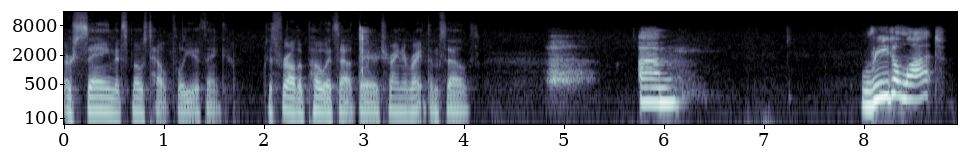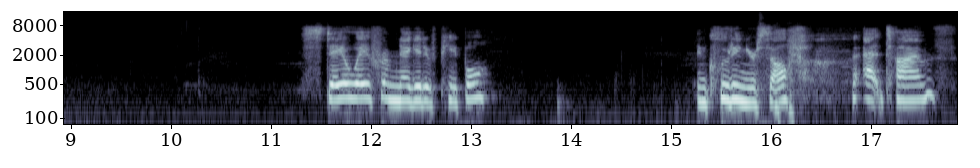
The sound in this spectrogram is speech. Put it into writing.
are saying that's most helpful? You think, just for all the poets out there trying to write themselves. Um, read a lot. Stay away from negative people, including yourself at times.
